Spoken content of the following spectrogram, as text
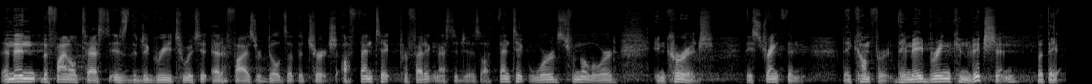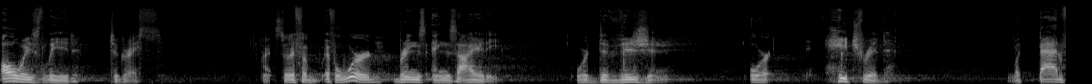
And then the final test is the degree to which it edifies or builds up the church. Authentic prophetic messages, authentic words from the Lord encourage, they strengthen, they comfort. They may bring conviction, but they always lead to grace. Right, so if a, if a word brings anxiety or division or hatred, like bad,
